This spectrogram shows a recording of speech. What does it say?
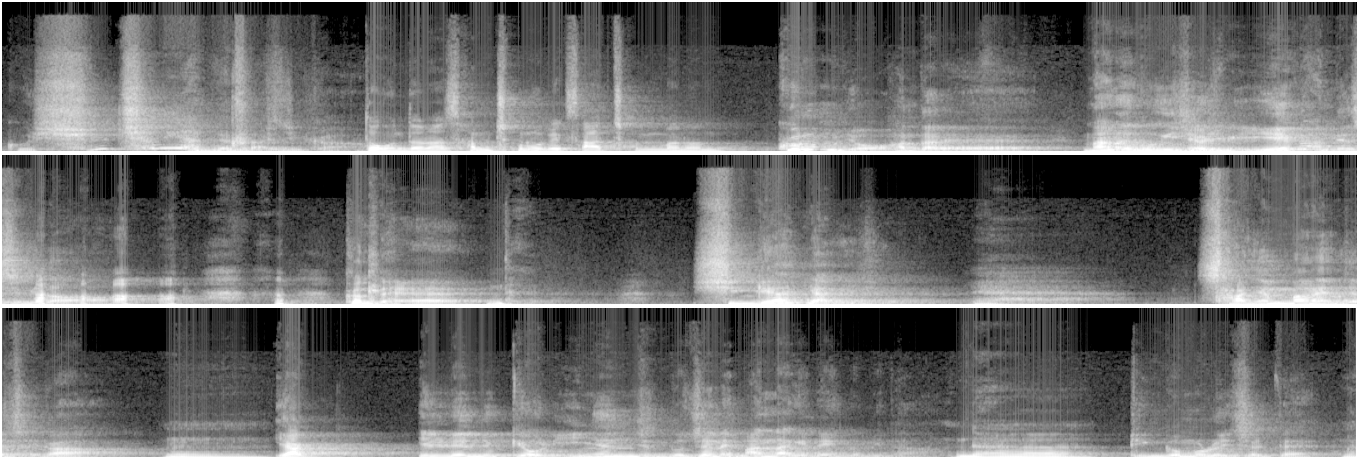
그 실천이 안 된다 아닙니까? 더군다나 3,500, 4천만 원. 그러면요 한 달에 나는 그게 제일 이해가 안 됐습니다. 근데 신기한 이야기죠. 4년 만에 이제 제가 약 1년 6개월, 2년 정도 전에 만나게 된 겁니다. 네. 빈 건물로 있을 때. 네.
